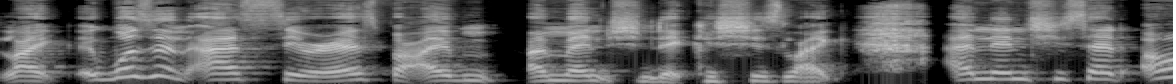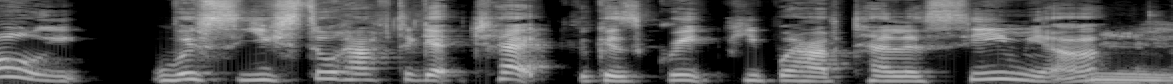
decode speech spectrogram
Like it wasn't as serious, but I, I mentioned it because she's like, and then she said, "Oh, you still have to get checked because Greek people have thalassemia, mm.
